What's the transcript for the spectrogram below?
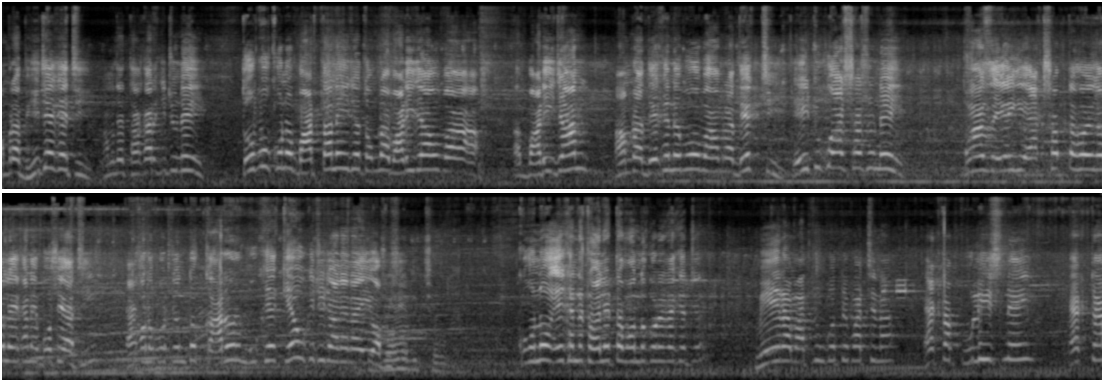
আমরা ভিজে গেছি। আমাদের থাকার কিছু নেই। তবু কোনো বার্তা নেই যে তোমরা বাড়ি যাও বা, বাড়ি যান। আমরা দেখে নেব বা আমরা দেখছি। এইটুকু আশ্বাসও নেই। পাঁচ এই এক সপ্তাহ হয়ে গেল এখানে বসে আছি। এখনও পর্যন্ত কারোর মুখে কেউ কিছু জানে না এই অফিসে কোনো এখানে টয়লেটটা বন্ধ করে রেখেছে। মেয়েরা বাথরুম করতে পারছে না। একটা পুলিশ নেই একটা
